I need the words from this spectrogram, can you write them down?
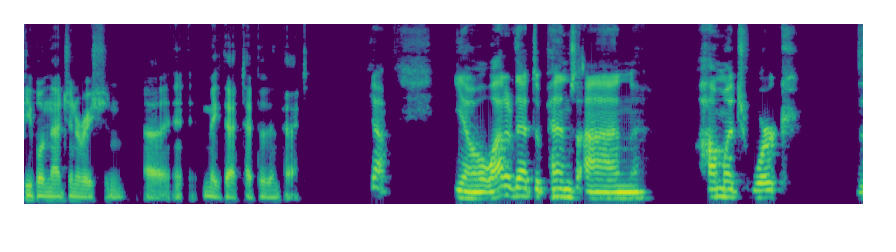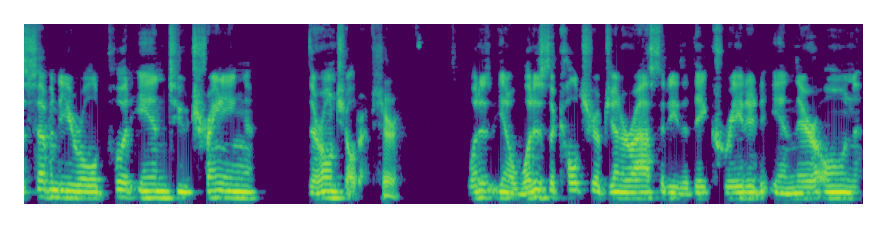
people in that generation uh, make that type of impact? Yeah, you know, a lot of that depends on how much work the 70 year old put into training their own children? Sure. What is, you know, what is the culture of generosity that they created in their own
